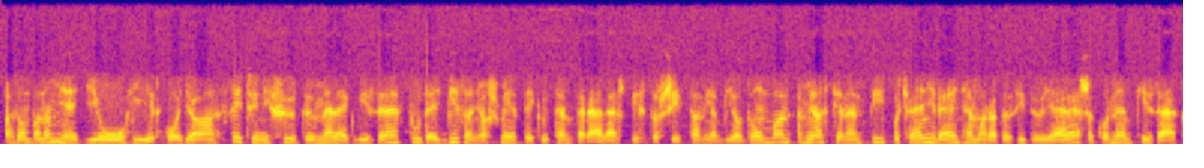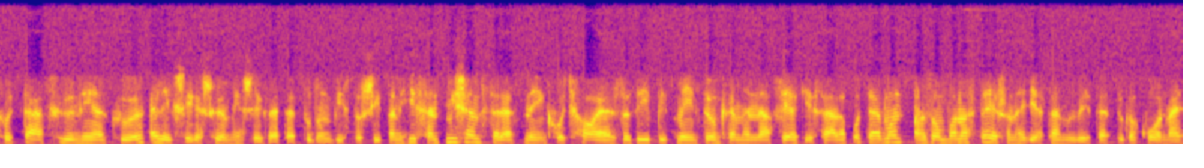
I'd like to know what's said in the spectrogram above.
azonban ami egy jó hír, hogy a Széchenyi fürdő meleg vize tud egy bizonyos mértékű temperálást biztosítani a biodomban, ami azt jelenti, hogy ha ennyire enyhe marad az időjárás, akkor nem kizárt, hogy távhő nélkül elégséges hőmérsékletet tudunk biztosítani, hiszen mi sem szeretnénk, hogyha ez az építmény tönkre menne a félkész állapotában, azonban azt teljesen egyértelművé tettük a kormány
